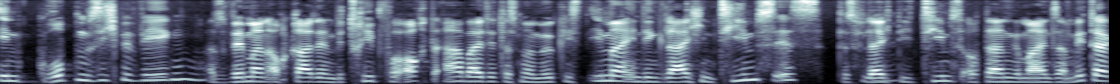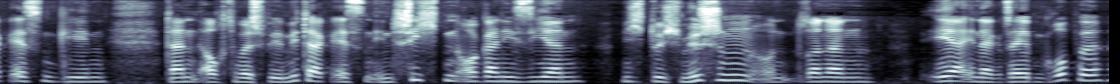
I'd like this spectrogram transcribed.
In Gruppen sich bewegen. Also wenn man auch gerade im Betrieb vor Ort arbeitet, dass man möglichst immer in den gleichen Teams ist, dass vielleicht die Teams auch dann gemeinsam Mittagessen gehen, dann auch zum Beispiel Mittagessen in Schichten organisieren, nicht durchmischen und, sondern eher in derselben Gruppe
